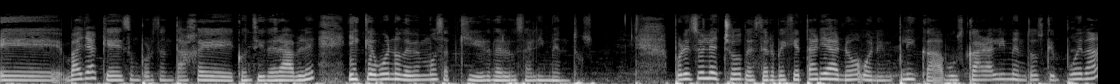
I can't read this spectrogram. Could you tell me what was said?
eh, vaya que es un porcentaje considerable y que bueno debemos adquirir de los alimentos. Por eso el hecho de ser vegetariano, bueno, implica buscar alimentos que puedan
